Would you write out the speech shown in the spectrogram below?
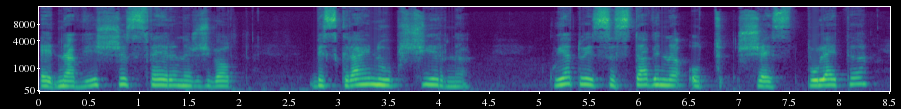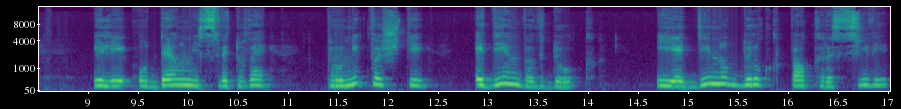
е една висша сфера на живот, безкрайно обширна, която е съставена от шест полета или отделни светове, проникващи един в друг и един от друг по-красиви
